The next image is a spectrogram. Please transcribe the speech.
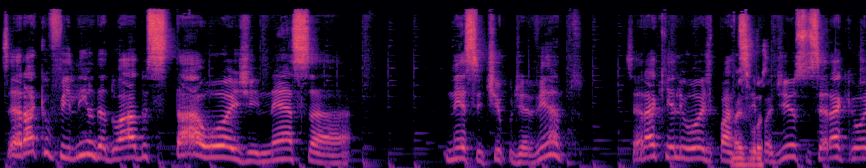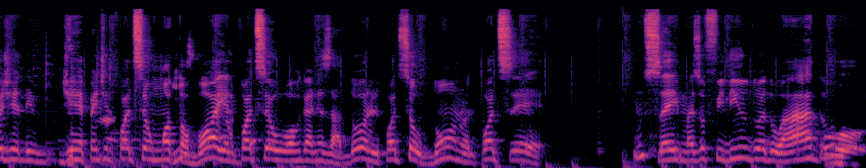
Será que o filhinho do Eduardo está hoje nessa nesse tipo de evento? Será que ele hoje participa você... disso? Será que hoje ele, de repente, ele pode ser um motoboy, ele pode ser o organizador, ele pode ser o dono, ele pode ser. Não sei, mas o filhinho do Eduardo. O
